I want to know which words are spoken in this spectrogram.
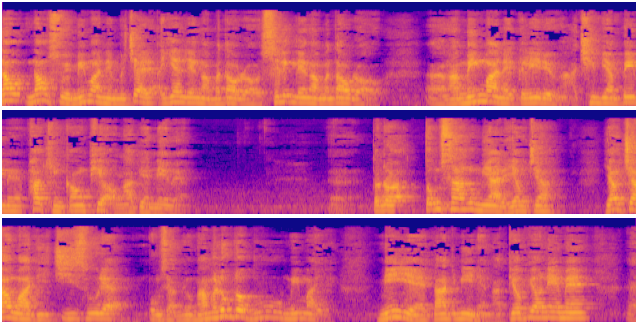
နောက်နောက်ဆိုရင်မိမနဲ့မကြိုက်တဲ့အရက်လဲငါမတောက်တော့ဆလစ်လဲငါမတောက်တော့ငါမိမနဲ့ကလေးတွေငါအချင်းပြန်ပေးမယ်ဖခင်ကောင်းဖြစ်အောင်ငါပြန်နေမယ်အဲတော်တော်တုံးစားလို့မရတဲ့ယောက်ျားယောက်ျားဝါဒီကြီးစိုးတဲ့ပုံစံမျိုးငါမလုပ်တော့ဘူးမိမရဲ့မင်းရဲ့တာသမီးနဲ့ငါပျော်ပျော်နေမယ်အဲ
